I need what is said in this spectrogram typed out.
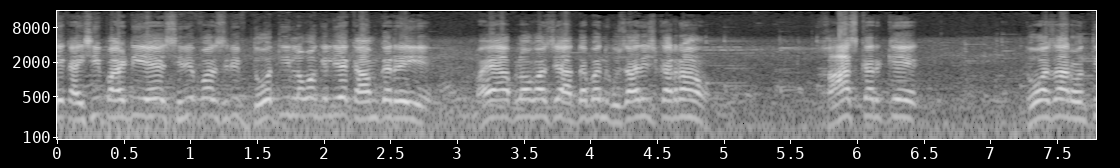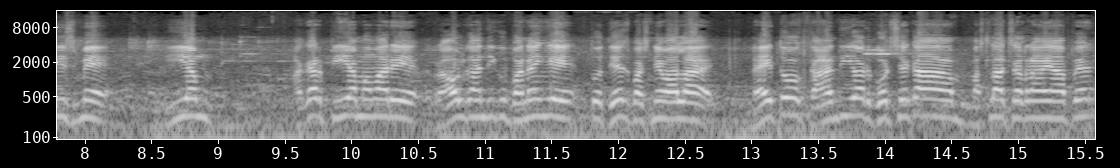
एक ऐसी पार्टी है, सिर्फ़ और सिर्फ़ दो तीन लोगों के लिए काम कर रही है। मैं आप लोगों से अदबन गुजारिश कर रहा हूँ खास करके दो हज़ार उनतीस में पीएम, अगर पीएम हमारे राहुल गांधी को बनेंगे तो देश बचने वाला है। नहीं तो गांधी और गोडसे का मसला चल रहा है यहाँ पर।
